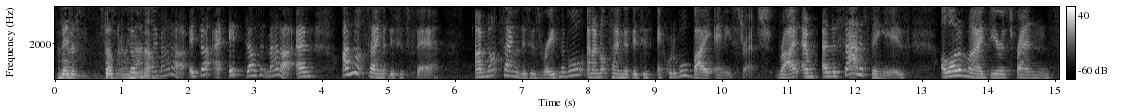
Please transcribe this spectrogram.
then it doesn't really matter. It doesn't. Really matter. It, do- it doesn't matter. And I'm not saying that this is fair. I'm not saying that this is reasonable and I'm not saying that this is equitable by any stretch, right? And and the saddest thing is a lot of my dearest friends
